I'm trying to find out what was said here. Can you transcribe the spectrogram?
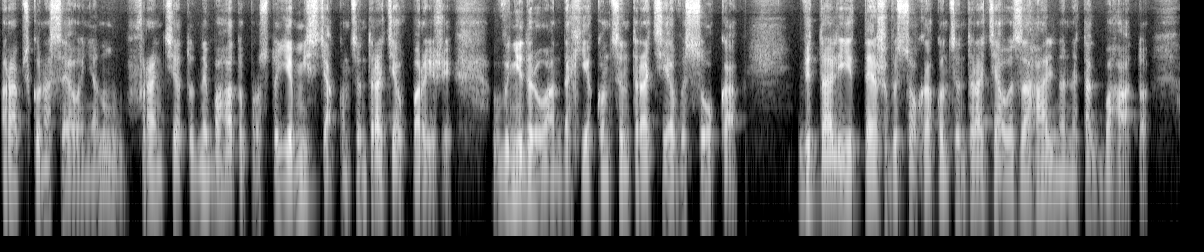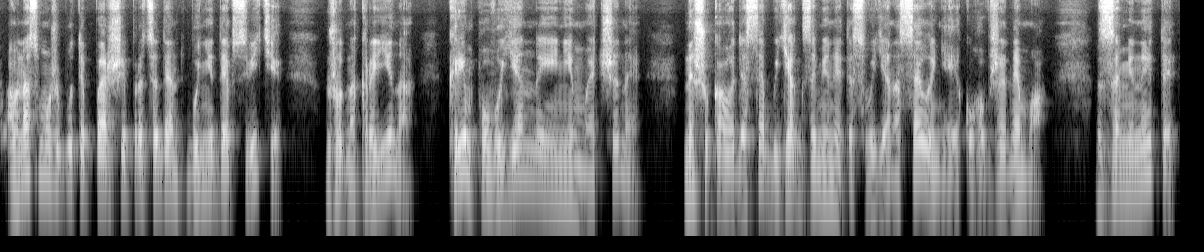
арабського населення. Ну, Франція то не багато, просто є місця. Концентрація в Парижі, в Нідерландах є концентрація висока. В Італії теж висока концентрація, але загально не так багато. А в нас може бути перший прецедент, бо ніде в світі жодна країна, крім повоєнної Німеччини, не шукала для себе, як замінити своє населення, якого вже нема, замінити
